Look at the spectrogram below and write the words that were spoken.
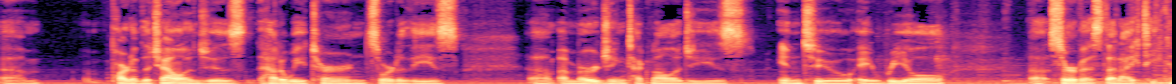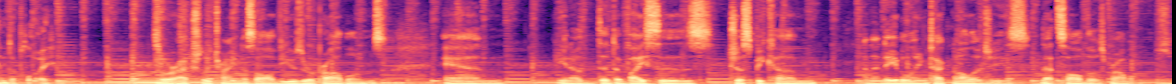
Um, part of the challenge is how do we turn sort of these um, emerging technologies into a real uh, service that IT can deploy. So we're actually trying to solve user problems, and you know the devices just become an enabling technologies that solve those problems.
